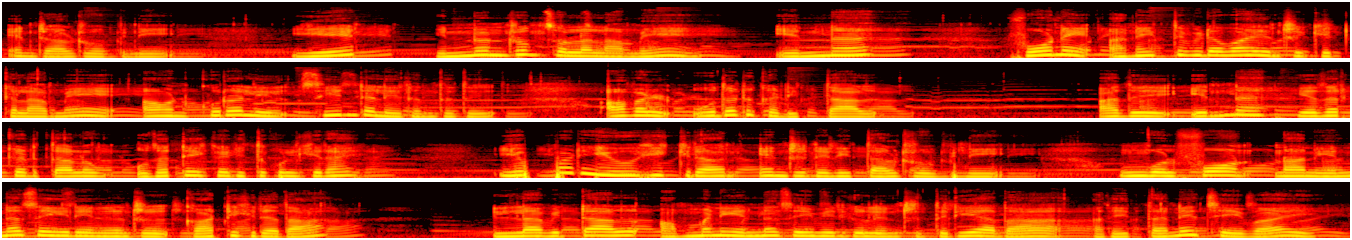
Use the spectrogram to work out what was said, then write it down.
என்றாள் ரோபினி ஏன்? இன்னொன்றும் சொல்லலாமே. என்ன? போனை அணைத்து விடவா என்று கேட்கலாமே. அவன் குரலில் சீண்டல் இருந்தது. அவள் உதடு கடித்தாள். அது என்ன? எதற்கெடுத்தாலும் உதட்டை கடித்துக் கொள்கிறாய்? எப்படி யூகிக்கிறான் என்று நினைத்தாள் ரூபினி. உங்கள் ஃபோன் நான் என்ன செய்கிறேன் என்று காட்டுகிறதா? இல்லாவிட்டால் அம்மணி என்ன செய்வீர்கள் என்று தெரியாதா? அதைத்தானே செய்வாய்.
